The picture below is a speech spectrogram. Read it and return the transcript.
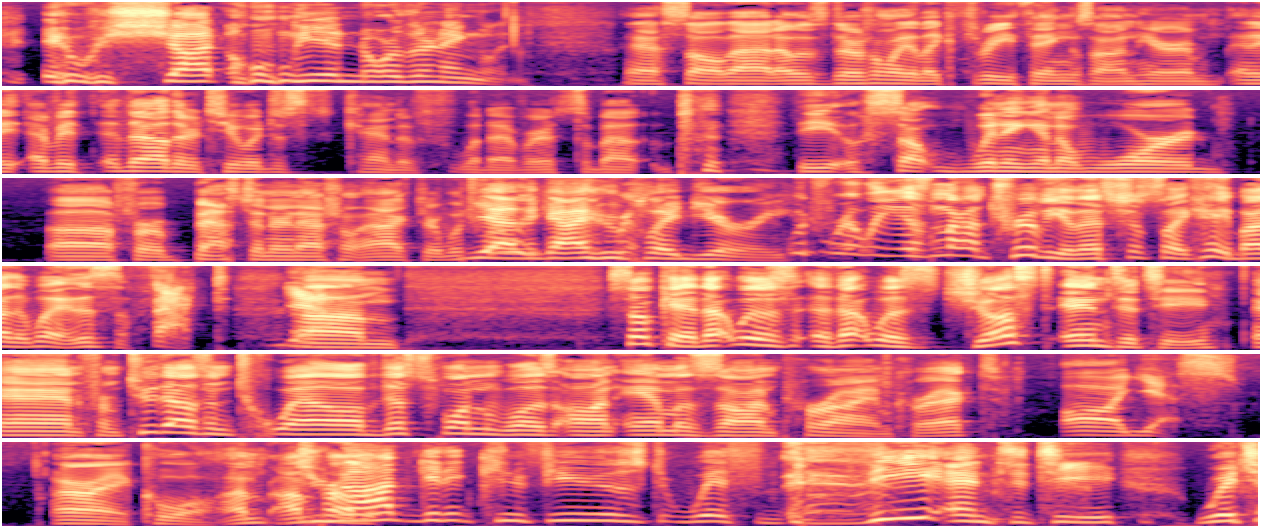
it was shot only in northern england I saw that. I was there's only like three things on here, and every the other two are just kind of whatever. It's about the winning an award uh, for best international actor. Which yeah, really, the guy who played Yuri. which really is not trivia. That's just like, hey, by the way, this is a fact. Yeah. Um, so okay, that was that was just Entity, and from 2012, this one was on Amazon Prime, correct? Uh yes. All right, cool. I'm, I'm Do probably, not get it confused with the entity, which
